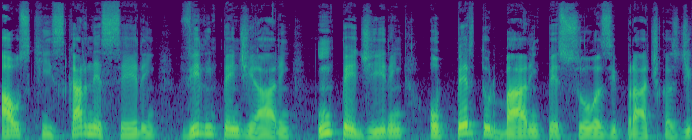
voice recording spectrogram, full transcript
aos que escarnecerem, vilipendiarem, impedirem ou perturbarem pessoas e práticas de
